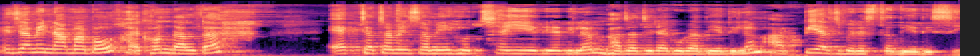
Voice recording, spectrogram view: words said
এই যে আমি নামাবো এখন ডালটা। এক চা চামচ আমি হচ্ছে ইয়ে দিয়ে দিলাম, ভাজা জিরা গুঁড়া দিয়ে দিলাম, আর পেঁয়াজ বেরেস্তা দিয়ে দিছি।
